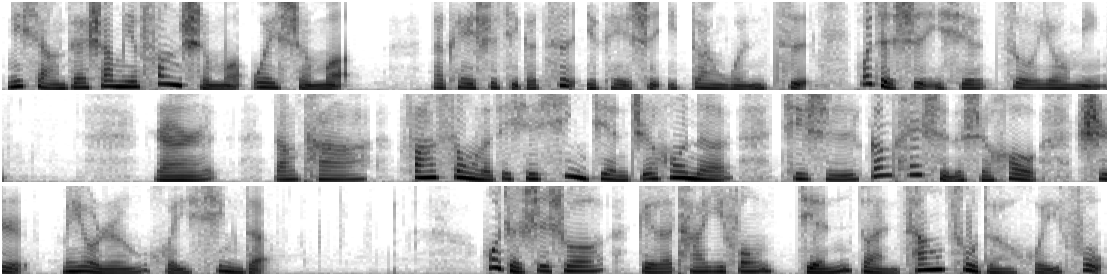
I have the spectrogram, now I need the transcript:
你想在上面放什么？为什么？那可以是几个字，也可以是一段文字，或者是一些座右铭。然而，当他发送了这些信件之后呢，其实刚开始的时候是没有人回信的，或者是说给了他一封简短仓促的回复。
